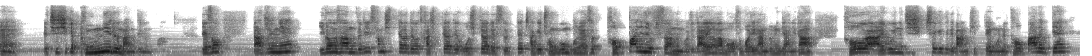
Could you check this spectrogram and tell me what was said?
예, 지식의 복리를 만드는 거야. 그래서 나중에 이런 사람들이 30대가 되고 40대가 되고 50대가 됐을 때 자기 전공 분야에서 더 빨리 흡수하는 거죠. 나이가 먹어서 머리가 안 도는 게 아니라 더 알고 있는 지식 체계들이 많기 때문에 더 빠르게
